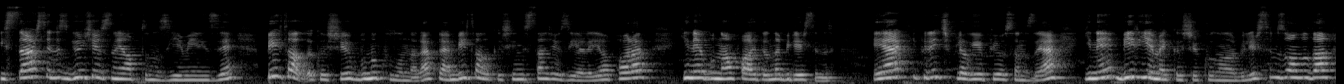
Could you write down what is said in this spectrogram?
İsterseniz gün içerisinde yaptığınız yemeğinizi bir tatlı kaşığı bunu kullanarak yani bir tatlı kaşığı Hindistan cevizi yağıyla yaparak yine bundan faydalanabilirsiniz. Eğer ki pirinç pilavı yapıyorsanız eğer yine bir yemek kaşığı kullanabilirsiniz. Onda da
